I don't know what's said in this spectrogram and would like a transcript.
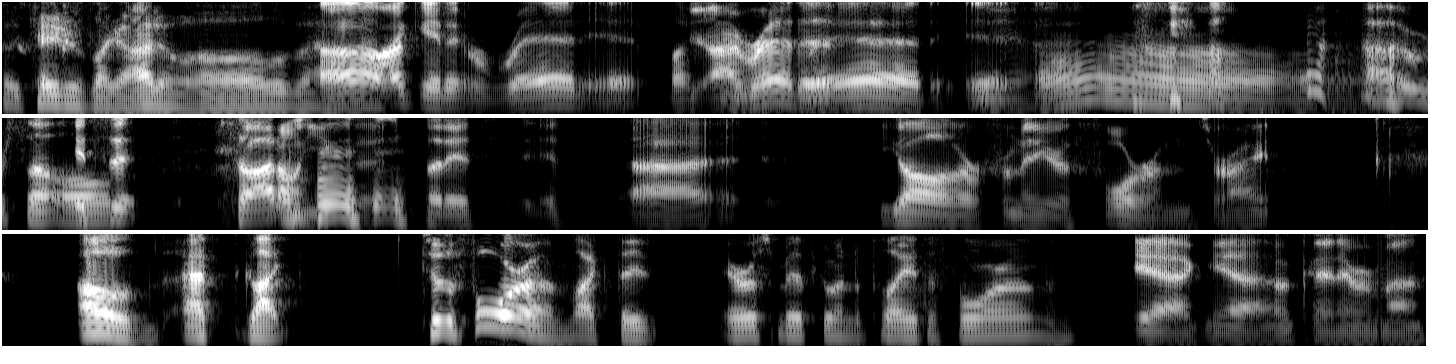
the cage was like, I know all about. Oh, I get it. Read it. Like Yeah, I you read it. Read it. Yeah. Oh. We're so old. It's a, so I don't use it, but it's it's uh y'all are familiar with forums, right? oh, at like to the forum, like the Aerosmith going to play at the forum, and Yeah, yeah. Okay, never mind.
